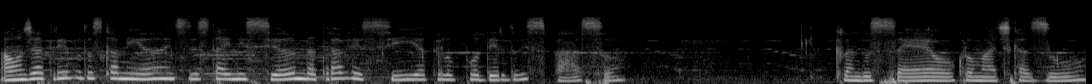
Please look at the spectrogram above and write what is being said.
aonde a tribo dos caminhantes está iniciando a travessia pelo poder do espaço clã do céu, cromática azul,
